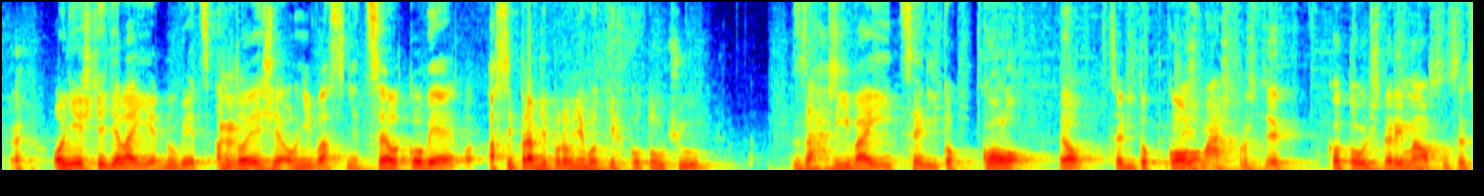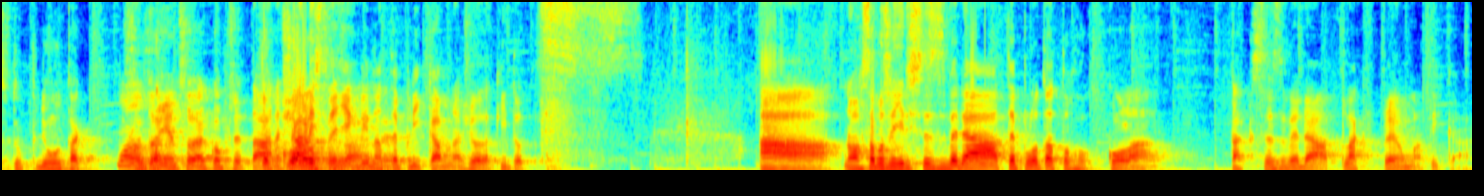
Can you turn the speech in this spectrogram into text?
oni ještě dělají jednu věc a to je, že oni vlastně celkově, asi pravděpodobně od těch kotoučů, zahřívají celý to kolo, jo? Celý to Když kolo. máš prostě kotouč, který má 800 stupňů, tak No to za- něco jako přetáhne. Šáli jste někdy na teplý kamna, že jo, taky to. A no a samozřejmě, když se zvedá teplota toho kola, tak se zvedá tlak v pneumatikách.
